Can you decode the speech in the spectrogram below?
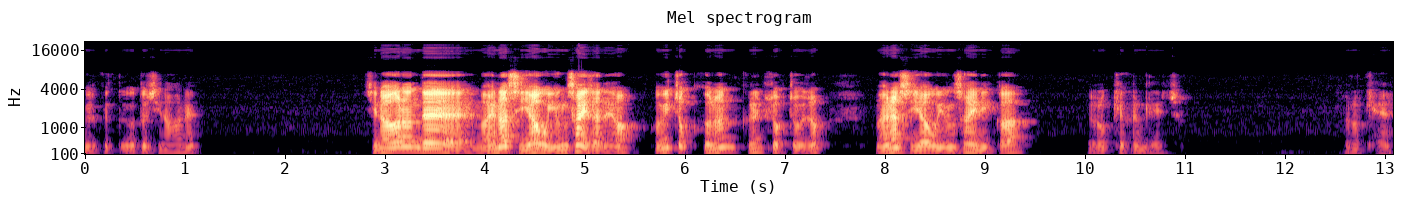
이렇게 또 이것도 지나가네. 지나가는데 마이너스 2하고 0 사이잖아요. 그럼 이쪽 거는 그릴 필요 없죠 그죠? 마이너스 2하고 0 사이니까 이렇게 그리면 되겠죠. 이렇게.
